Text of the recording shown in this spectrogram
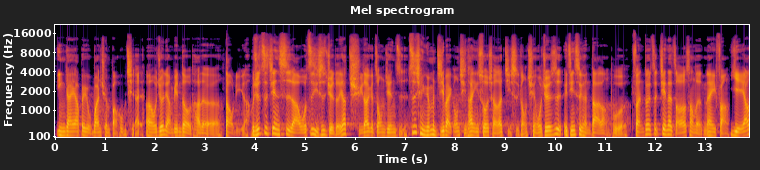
应该要被完全保护起来的。呃，我觉得两边都有它的道理啦。我觉得这件事啊，我自己是觉得要取到一个中间值。之前原本几百公顷，它已经缩小到几十公顷，我觉得是已经是很大的让步了。反对这建在早教上的那一方也要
